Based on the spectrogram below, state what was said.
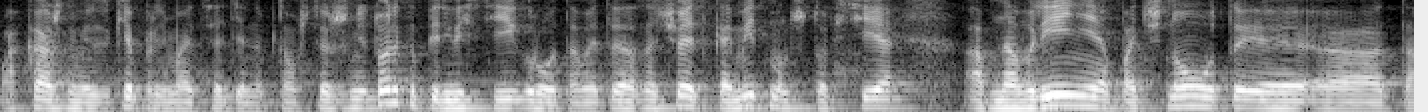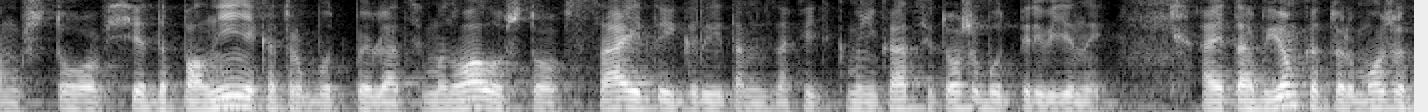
о каждом языке принимается отдельно, потому что это же не только перевести игру, там это означает коммитмент, что все обновления, патчноуты, э, там, что все дополнения, которые будут появляться в мануалу, что сайты игры, там, не знаю, какие-то коммуникации тоже будут переведены. А это объем, который может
